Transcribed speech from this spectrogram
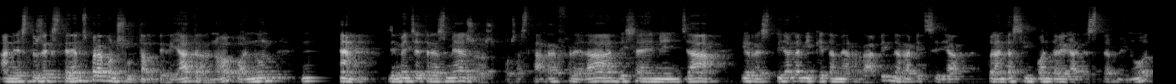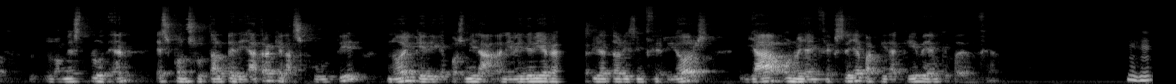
a aquests extrems per a consultar el pediatre. No? Quan un nen de menys de 3 mesos doncs està refredat, deixa de menjar i respira una miqueta més ràpid, més ràpid seria 40-50 vegades per minut, el més prudent és consultar el pediatre, que l'escolti no? i que digui, doncs mira, a nivell de vies respiratoris inferiors hi ha o no hi ha infecció i a partir d'aquí veiem què podem fer. -hmm.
